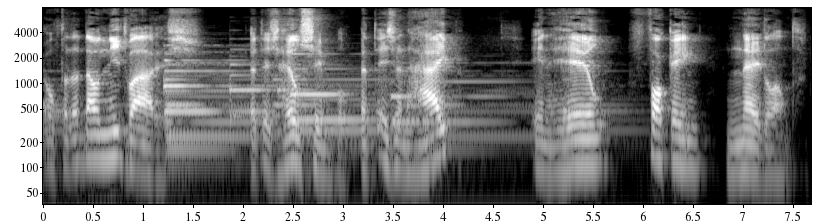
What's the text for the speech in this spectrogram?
of dat het nou niet waar is. Het is heel simpel. Het is een hype in heel fucking Nederland.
